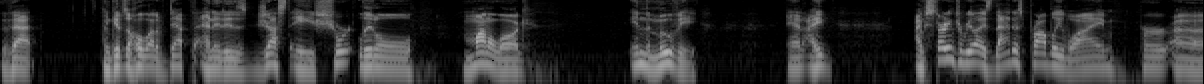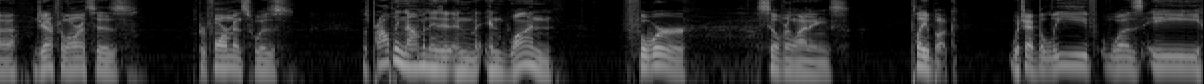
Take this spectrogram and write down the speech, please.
that gives a whole lot of depth and it is just a short little monologue in the movie. And i i'm starting to realize that is probably why her uh, jennifer lawrence's performance was was probably nominated and and won for silver linings playbook which i believe was a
